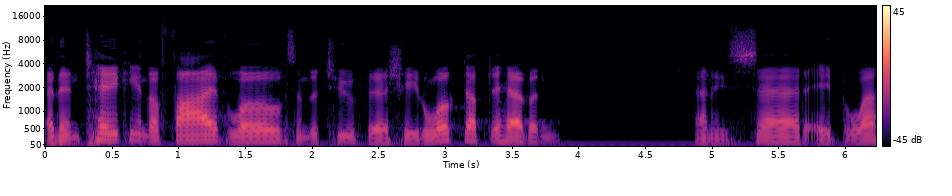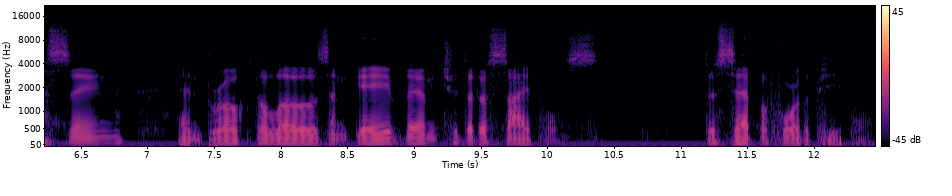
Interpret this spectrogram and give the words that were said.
and then taking the five loaves and the two fish, he looked up to heaven and he said a blessing and broke the loaves and gave them to the disciples to set before the people.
